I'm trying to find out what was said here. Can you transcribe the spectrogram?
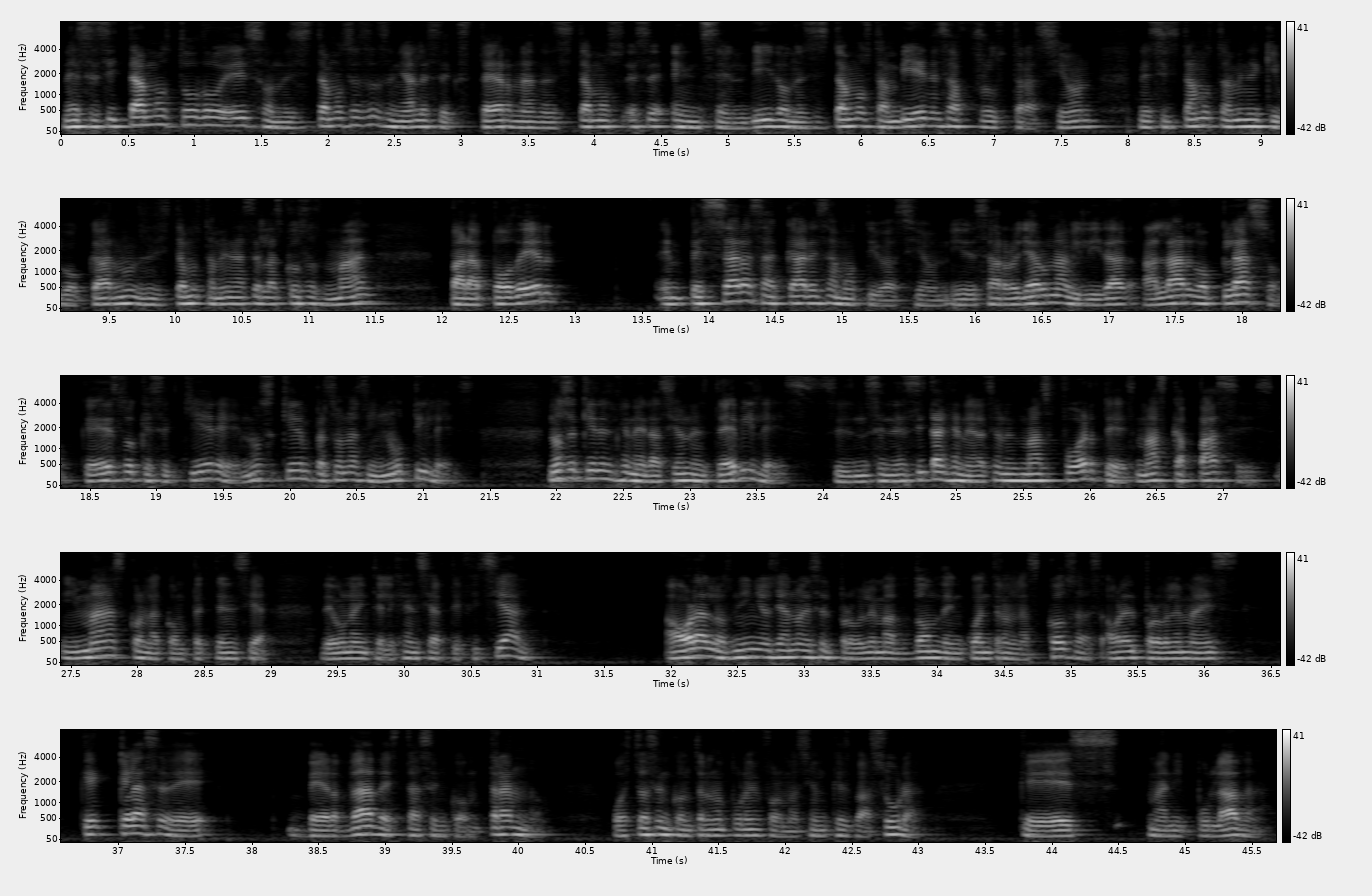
necesitamos todo eso, necesitamos esas señales externas, necesitamos ese encendido, necesitamos también esa frustración, necesitamos también equivocarnos, necesitamos también hacer las cosas mal para poder empezar a sacar esa motivación y desarrollar una habilidad a largo plazo, que es lo que se quiere. No se quieren personas inútiles, no se quieren generaciones débiles, se, necesitan generaciones más fuertes, más capaces y más con la competencia de una inteligencia artificial. Ahora los niños ya no es el problema dónde encuentran las cosas, ahora el problema es qué clase de verdad estás encontrando o estás encontrando pura información que es basura que es manipulada.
